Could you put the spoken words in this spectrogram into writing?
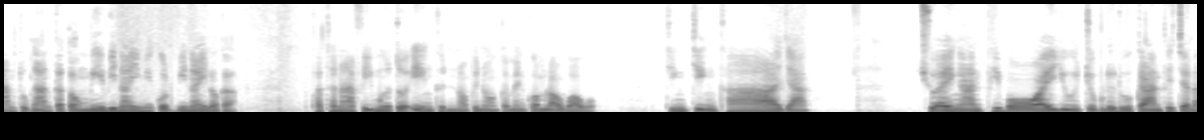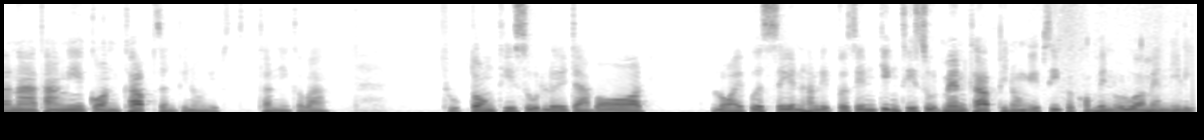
งานทุกงานก็ต้องมีวินัยมีกฎวินัยแล้วก็ พัฒนาฝีมือตัวเองขึ้นเนาะพี่น้องก็แม่นความเล้าเว้าจริง ๆ ค่ะ อยากช่วยงานพี่บอยอยู่จบฤดูการพิจารณาทางนี้ก่อนครับสันพี่น้องอีกท่านนี้ก็ว่า ถูกต้องที่สุดเลยจ้าบอสร้อยเปอร์เซ็นต์ฮันเดเปอร์เซ็นต์จริงที่สุดแม่นครับ พี่น้องเอฟซีก็คอมเมนต์รัวๆแม่นอีหลี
